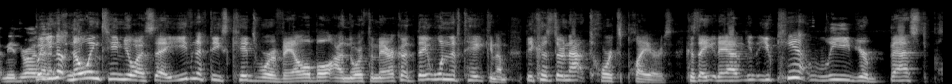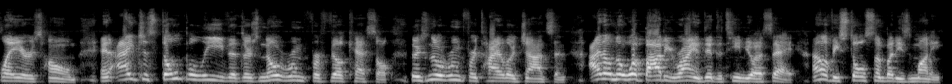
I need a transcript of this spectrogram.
I mean, throwing But that- you know, knowing Team USA, even if these kids were available on North America, they wouldn't have taken them because they're not torts players. Because they, they have you, know, you can't leave your best players home. And I just don't believe that there's no room for Phil Kessel. There's no room for Tyler Johnson. I don't know what Bobby Ryan did to Team USA. I don't know if he stole somebody's money,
